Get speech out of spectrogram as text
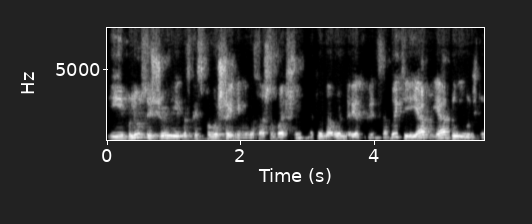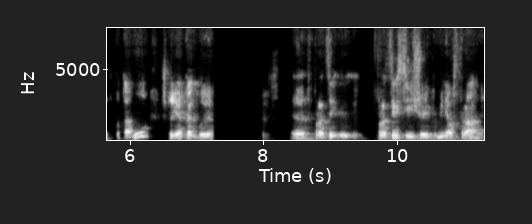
И плюс еще и, так сказать, с повышением достаточно большим. Это довольно редкое событие. Я, я думаю, что это потому, что я как бы э, в, процессе, э, в процессе еще и поменял страны.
